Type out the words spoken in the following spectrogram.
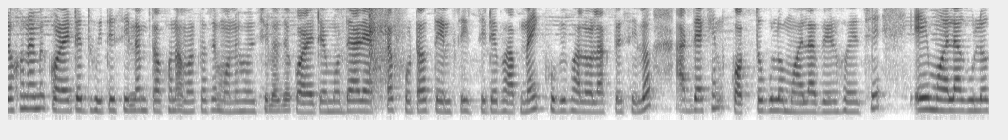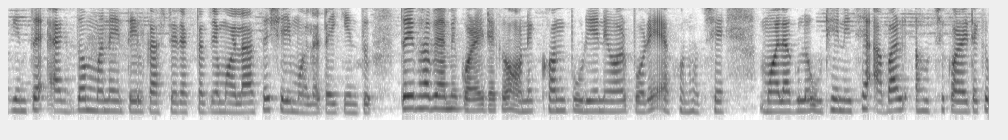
যখন আমি কড়াইটা ধুইতেছিলাম, তখন আমার কাছে মনে হয়েছিল যে কড়াইটার মধ্যে আর একটা ফোঁটাও তেল চিটচিটে ভাব নাই, খুবই ভালো লাগতেছিল। আর দেখেন কতগুলো ময়লা বের হয়েছে। এই ময়লাগুলো কিন্তু একদম মানে তেল কাস্টের একটা যে ময়লা আছে, সেই ময়লাটাই কিন্তু। তো এইভাবে আমি কড়াইটাকে অনেকক্ষণ পুড়িয়ে নেওয়ার পরে এখন হচ্ছে ময়লাগুলো উঠে নিচ্ছে। আবার হচ্ছে কড়াইটাকে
